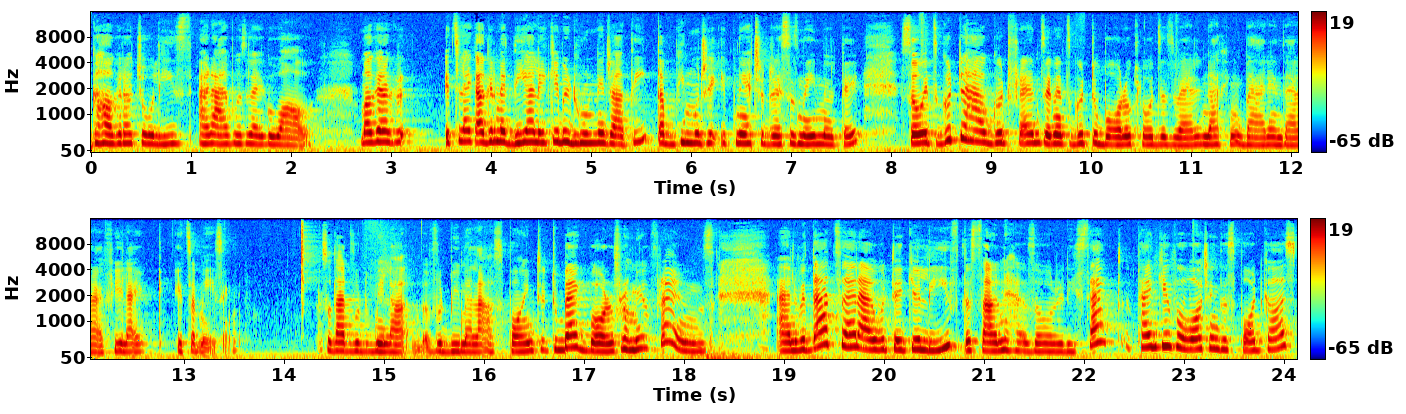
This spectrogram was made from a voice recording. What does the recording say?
ghagra cholis, and I was like, wow. मगर इट्स लाइक अगर मैं दिया लेके भी ढूंढने जाती तब भी मुझे इतने अच्छे ड्रेसेस नहीं मिलते सो इट्स गुड टू हैव गुड फ्रेंड्स एंड इट्स गुड टू बोरो क्लोथ्स एज वेल नथिंग बैड इन दैट आई फील लाइक इट्स अमेजिंग so that would be, la- would be my last point to beg borrow from your friends. And with that said, I would take your leave. The sun has already set. Thank you for watching this podcast.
